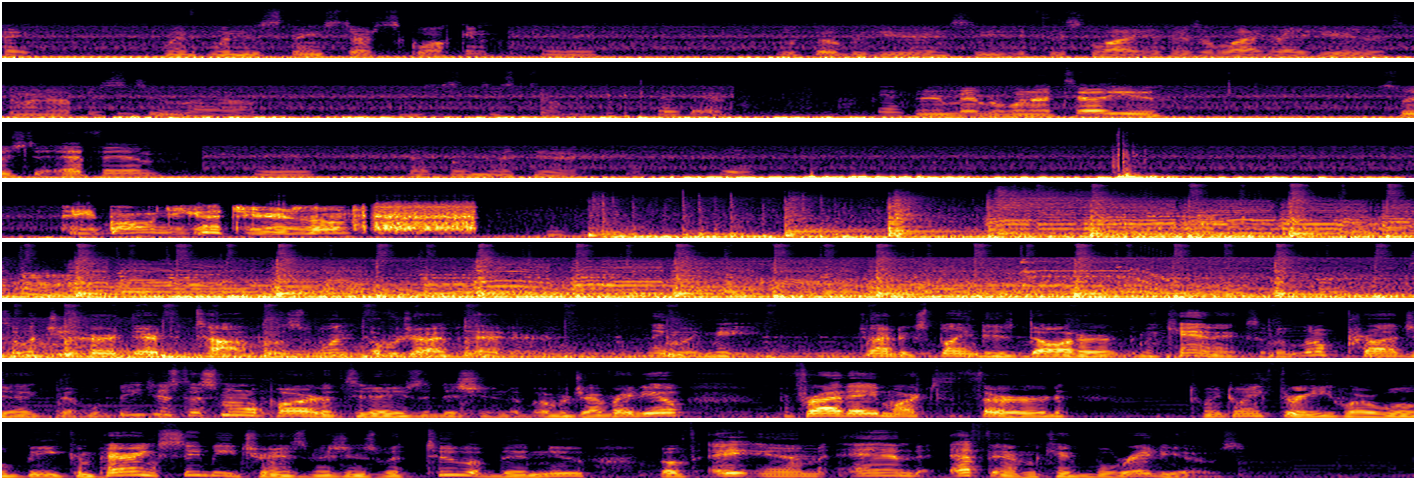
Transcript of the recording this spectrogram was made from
Hey, when when this thing starts squawking, Mm-hmm. look over here and see if this light, if there's a light right here that's coming up, is too Mhm. loud, and just just tell me. Okay. And remember, when I tell you switch to FM, Mm-hmm. that button right there. Yeah. T-Bone, you got your ears on? Heard there at the top was one Overdrive editor, namely me, trying to explain to his daughter the mechanics of a little project that will be just a small part of today's edition of Overdrive Radio for Friday, March the 3rd, 2023, where we'll be comparing CB transmissions with two of the new both AM and FM capable radios.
